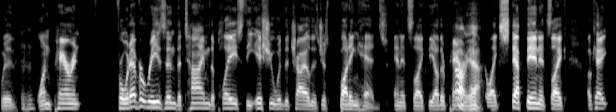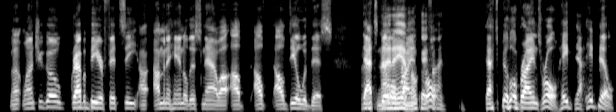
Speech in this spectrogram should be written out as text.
with mm-hmm. one parent for whatever reason, the time, the place, the issue with the child is just butting heads. And it's like the other oh, parent oh, yeah. like step in. It's like, okay, why don't you go grab a beer, Fitzy? I- am going to handle this now. I'll, I'll, I'll, I'll deal with this. That's 9 a.m. Okay, role. fine. That's Bill O'Brien's role. Hey, yeah. hey, Bill,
